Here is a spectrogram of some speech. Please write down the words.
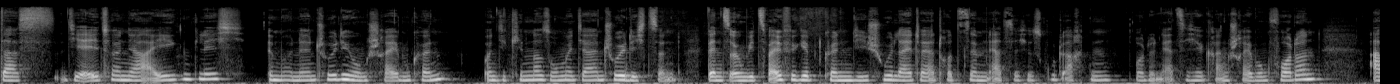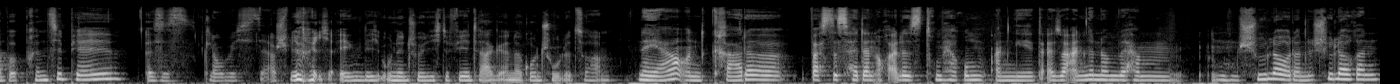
dass die Eltern ja eigentlich immer eine Entschuldigung schreiben können und die Kinder somit ja entschuldigt sind. Wenn es irgendwie Zweifel gibt, können die Schulleiter ja trotzdem ein ärztliches Gutachten oder eine ärztliche Krankschreibung fordern. Aber prinzipiell ist es, glaube ich, sehr schwierig, eigentlich unentschuldigte Fehltage in der Grundschule zu haben. Naja, und gerade was das halt dann auch alles drumherum angeht. Also angenommen, wir haben einen Schüler oder eine Schülerin,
